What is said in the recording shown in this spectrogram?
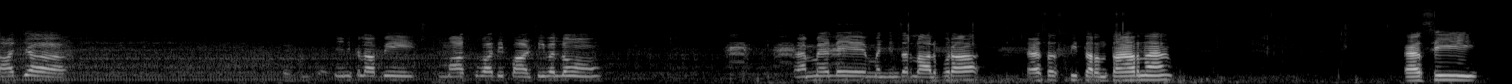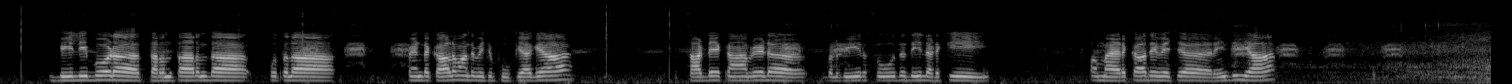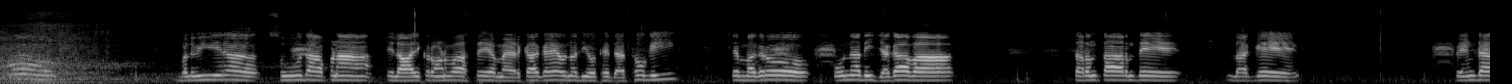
ਅੱਜ ਇਨਕਲਾਬੀ ਮਾਸਕਵਾਦੀ ਪਾਰਟੀ ਵੱਲੋਂ ਐਮਐਲਏ ਮਨਜਿੰਦਰ ਲਾਲਪੁਰਾ ਐਸਐਸਪੀ ਤਰਨਤਾਰਨ, ਐਸੀ ਬਿਜਲੀ ਬੋਰਡ ਤਰਨਤਾਰਨ ਦਾ ਪੁਤਲਾ ਪਿੰਡ ਕਾਲਵਾਂ ਦੇ ਵਿੱਚ ਫੂਕਿਆ ਗਿਆ। ਸਾਡੇ ਕਾਮਰੇਡ ਬਲਬੀਰ ਸੂਦ ਦੀ ਲੜਕੀ ਅਮਰੀਕਾ ਦੇ ਵਿੱਚ ਰਹਿੰਦੀ ਆ ਉਹ ਬਲਵੀਰ, ਸੂਦ ਆਪਣਾ ਇਲਾਜ ਕਰਾਉਣ ਵਾਸਤੇ ਅਮਰੀਕਾ ਗਏ, ਉਹਨਾਂ ਦੀ ਉੱਥੇ ਡੈਥ ਹੋ ਗਈ ਤੇ ਮਗਰੋਂ ਉਹਨਾਂ ਦੀ ਜਗ੍ਹਾ ਵਾ ਤਰਨਤਾਰਨ ਦੇ ਲਾਗੇ ਪਿੰਡ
